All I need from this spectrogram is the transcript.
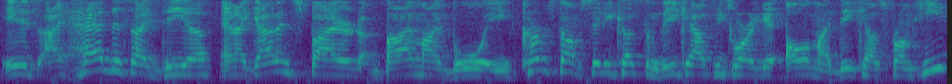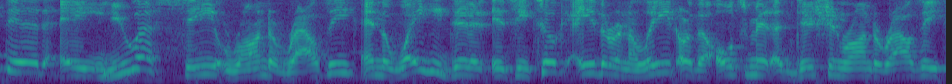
is I had this idea, and I got inspired by my boy, Curb Stomp City Custom Decals. He's where I get all of my decals from. He did a UFC Ronda Rousey, and the way he did it is he took either an Elite or the Ultimate Edition Ronda Rousey,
